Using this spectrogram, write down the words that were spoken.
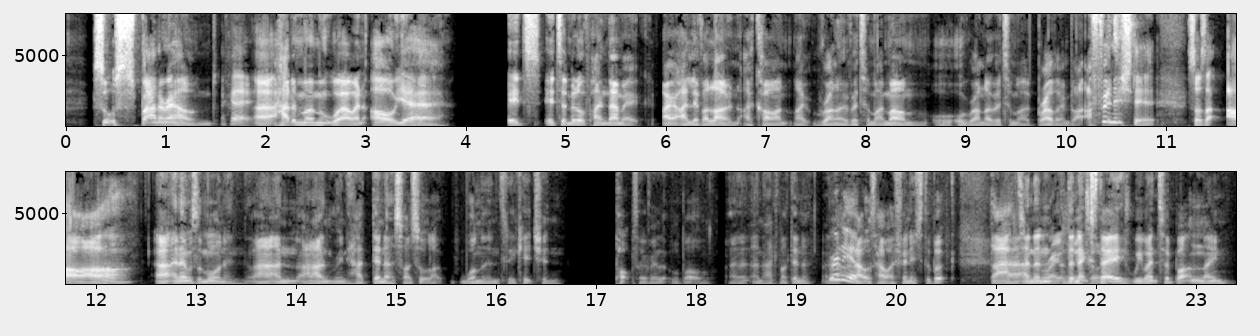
Sort of span around. Okay. Uh, had a moment where I went, oh yeah, it's it's a middle of pandemic. I, I live alone. I can't like run over to my mum or, or run over to my brother and be like, I finished it. So I was like, ah. Uh, and then it was the morning, uh, and, and I hadn't really had dinner, so I sort of like wandered into the kitchen, popped over a little bottle, and, and had my dinner. And that- Brilliant. That, was how I finished the book. That's Uh, and then the next day, we went to Button Lane.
